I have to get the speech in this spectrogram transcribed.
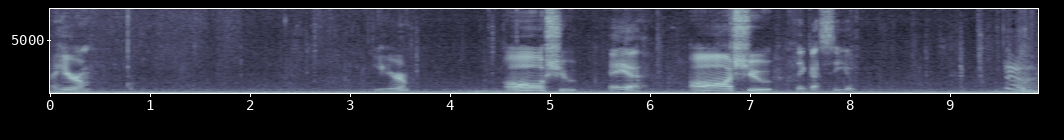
I hear him. You hear him? Oh shoot! Hey, uh, Oh shoot! I think I see him. Oh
